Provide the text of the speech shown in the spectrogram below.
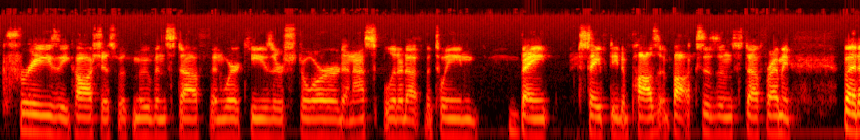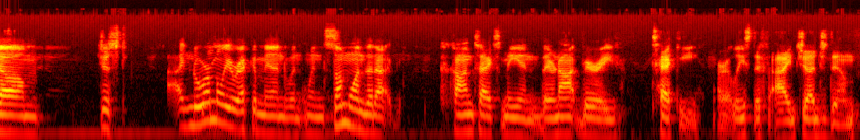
crazy cautious with moving stuff and where keys are stored, and I split it up between bank safety deposit boxes and stuff. Right? I mean, but um, just I normally recommend when when someone that I, contacts me and they're not very techy, or at least if I judge them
